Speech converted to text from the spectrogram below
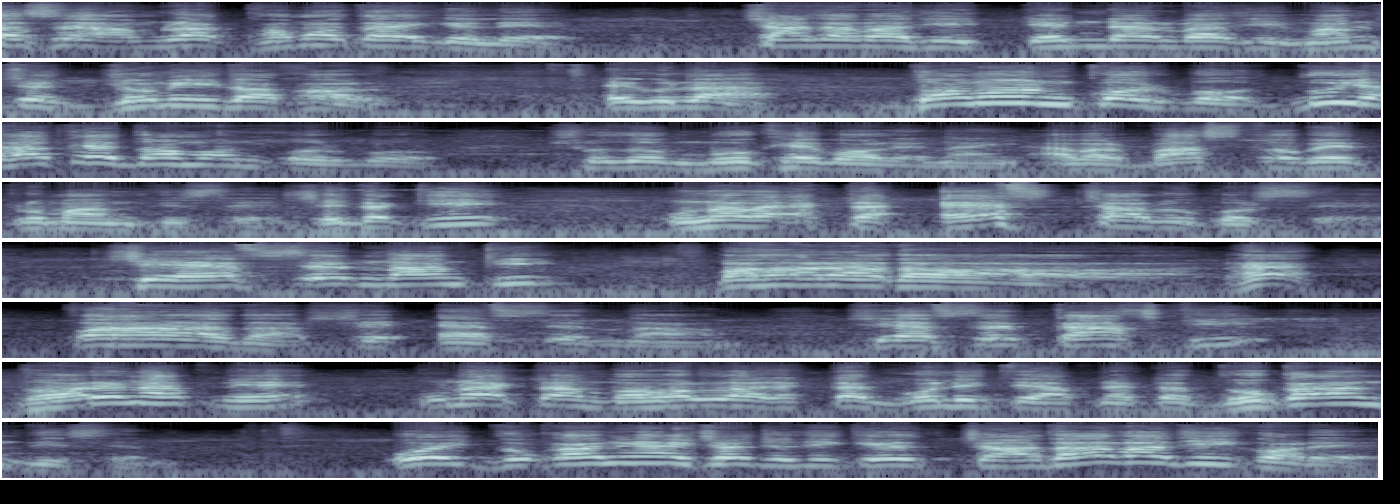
বলতেছে আমরা ক্ষমতায় গেলে চাঁদাবাজি, টেন্ডারবাজি, মানুষের জমি দখল, এগুলা দমন করব, দুই হাতে দমন করব, শুধু মুখে বলে নাই, আবার বাস্তবে প্রমাণ দিছে। সেটা কি? ওনারা একটা অ্যাপ চালু করছে। সে অ্যাপস এর নাম কি? পাহারাদার। হ্যাঁ পাহারাদার, সে অ্যাপস এর নাম। সে অ্যাপস এর কাজ কি? ধরেন আপনি, কোন একটা মহল্লার একটা গলিতে আপনি একটা দোকান দিছেন। ওই দোকানে আইসা যদি কেউ চাঁদাবাজি করে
